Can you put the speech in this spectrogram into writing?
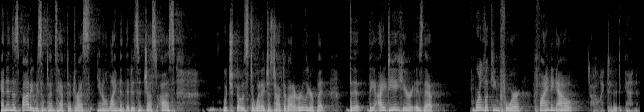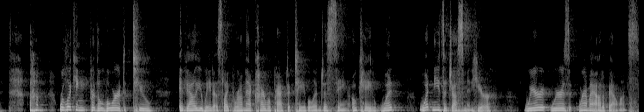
and in this body, we sometimes have to address, you know, alignment that isn't just us, which goes to what I just talked about earlier. But the, the idea here is that we're looking for finding out, oh, I did it again. Um, we're looking for the Lord to evaluate us like we're on that chiropractic table and just saying, okay, what, what needs adjustment here? Where, where, is, where am I out of balance?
